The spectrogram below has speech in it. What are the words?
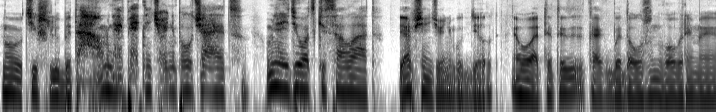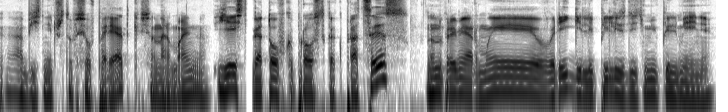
Ну, Тиш любит, а, у меня опять ничего не получается, у меня идиотский салат, я вообще ничего не буду делать. Вот, и ты как бы должен вовремя объяснить, что все в порядке, все нормально. Есть готовка просто как процесс. Ну, например, мы в Риге лепили с детьми пельмени.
